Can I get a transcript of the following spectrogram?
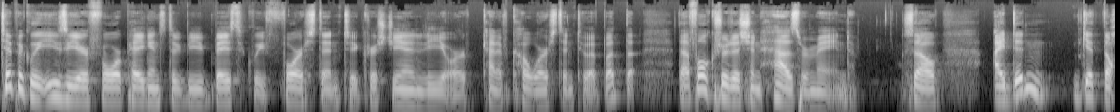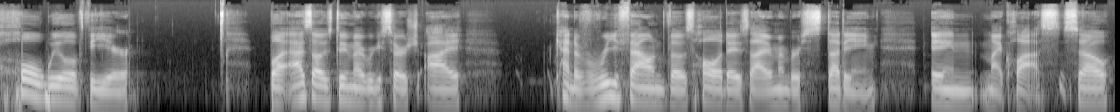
typically easier for pagans to be basically forced into Christianity or kind of coerced into it, but the, that folk tradition has remained. So I didn't get the whole wheel of the year, but as I was doing my research, I kind of refound those holidays that I remember studying in my class. So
